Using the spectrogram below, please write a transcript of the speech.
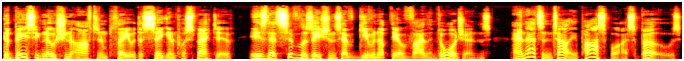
The basic notion often in play with the Sagan perspective is that civilizations have given up their violent origins, and that's entirely possible, I suppose.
